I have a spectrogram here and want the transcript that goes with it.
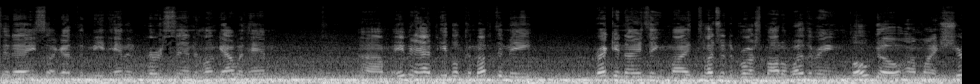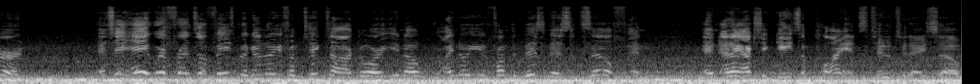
today, so I got to meet him in person, hung out with him. Um, even had people come up to me recognizing my Touch of the Brush Model Weathering logo on my shirt and say, hey, we're friends on Facebook. I know you from TikTok, or you know, I know you from the business itself, and and, and I actually gained some clients too today. So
